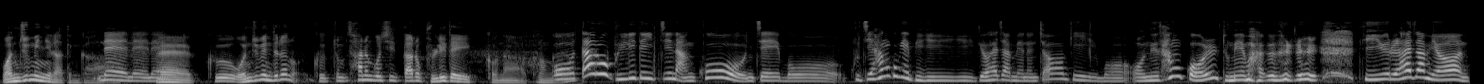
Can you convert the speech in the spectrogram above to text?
원주민이라든가. 네, 네, 네. 네, 그 원주민들은 그 좀 사는 곳이 따로 분리돼 있거나 그런가요? 어, 따로 분리돼 있지는 않고 이제 뭐 굳이 한국에 비교 비교하자면은 저기 뭐 어느 산골 두메 마을을 비유를 하자면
